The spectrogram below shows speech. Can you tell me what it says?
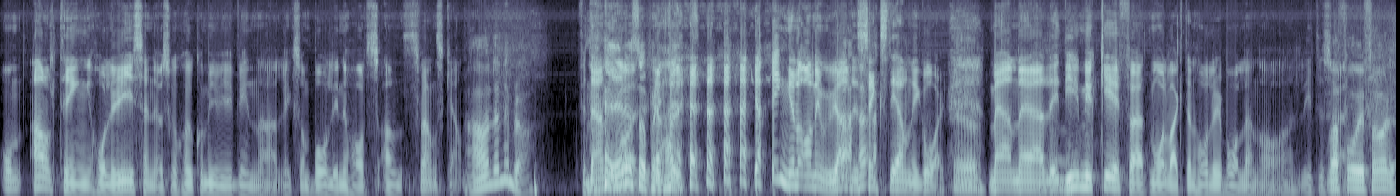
om allting håller i sig nu så kommer vi vinna liksom, bollinnehavsallsvenskan. Ja, den är bra. För den Är det så på riktigt? jag har ingen aning. Vi hade 61 igår. Men eh, det, det är mycket för att målvakten håller i bollen och lite så. Vad får vi för det?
